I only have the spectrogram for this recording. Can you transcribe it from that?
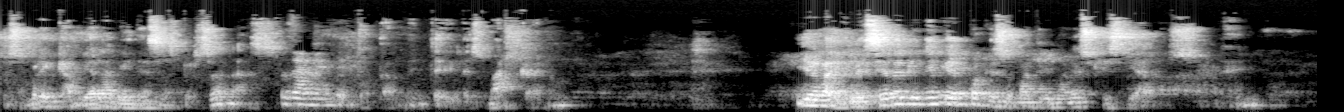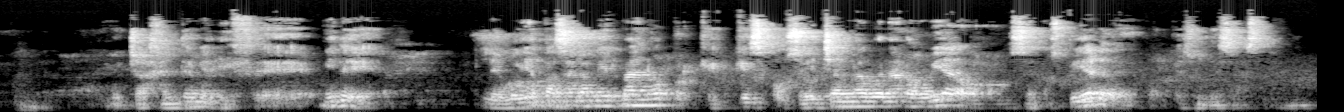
pues hombre, cambia la vida de esas personas. Totalmente. Totalmente, y les marca, ¿no? Y a la iglesia le viene bien porque son matrimonios cristianos. ¿eh? Mucha gente me dice, mire, le voy a pasar a mi hermano porque que es- o se echa una buena novia o se nos pierde, porque es un desastre. ¿no?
